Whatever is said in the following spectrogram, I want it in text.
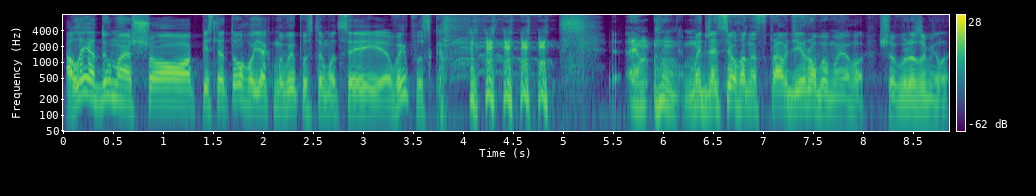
Але я думаю, що після того, як ми випустимо цей випуск, ми для цього насправді і робимо його, щоб ви розуміли.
